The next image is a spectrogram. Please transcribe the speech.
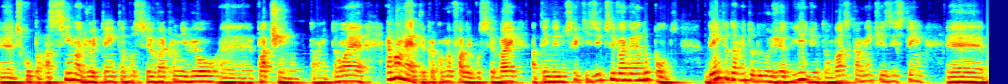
é, desculpa, acima de 80 você vai para o nível é, Platino, tá? Então é, é uma métrica, como eu falei, você vai atendendo os requisitos e vai ganhando pontos. Dentro da metodologia LEED, então, basicamente existem é,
